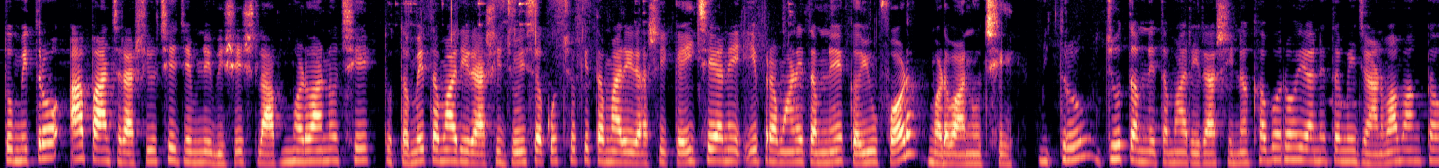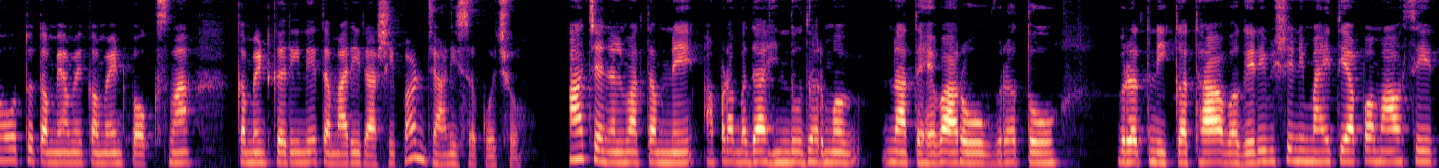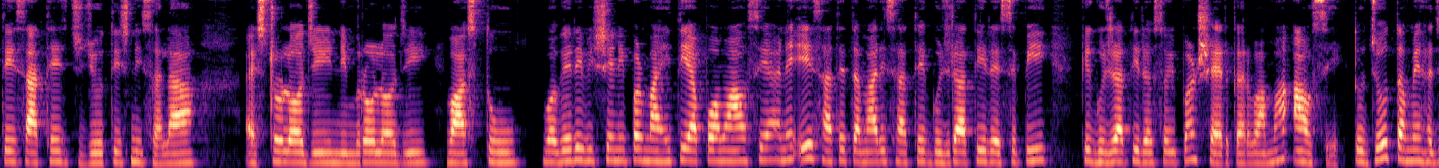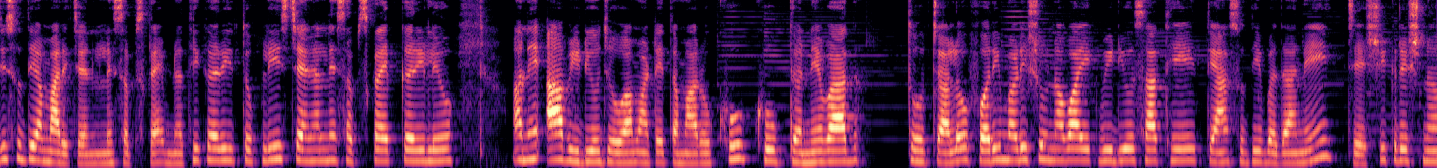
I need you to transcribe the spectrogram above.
તો મિત્રો, આ પાંચ રાશિઓ છે જેમને વિશેષ લાભ મળવાનો છે. તો તમે તમારી રાશિ જોઈ શકો છો કે તમારી રાશિ કઈ છે અને એ પ્રમાણે તમને કયું ફળ મળવાનું છે. મિત્રો, જો તમને તમારી રાશિ ન ખબર હોય અને તમે જાણવા માંગતા હો, તો તમે અમે કમેન્ટ બોક્સમાં કમેન્ટ કરીને તમારી રાશિ પણ જાણી શકો છો. આ ચેનલમાં તમને આપણા બધા હિન્દુ ધર્મના તહેવારો, વ્રતો વ્રતની કથા વગેરે વિશેની માહિતી આપવામાં આવશે. તે સાથે જ જ્યોતિષની સલાહ એસ્ટ્રોલોજી નિમરોલોજી વાસ્તુ વગેરે વિશેની પણ માહિતી આપવામાં આવશે અને એ સાથે તમારી સાથે ગુજરાતી રેસિપી કે ગુજરાતી રસોઈ પણ શેર કરવામાં આવશે. તો જો તમે હજી સુધી અમારી ચેનલને સબસ્ક્રાઈબ નથી કરી, તો પ્લીઝ ચેનલને સબસ્ક્રાઈબ કરી લો અને આ વીડિયો જોવા માટે તમારો ખૂબ ખૂબ ધન્યવાદ. તો ચાલો ફરી મળીશું નવા એક વીડિયો સાથે. ત્યાં સુધી બધાને જય શ્રી કૃષ્ણ.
